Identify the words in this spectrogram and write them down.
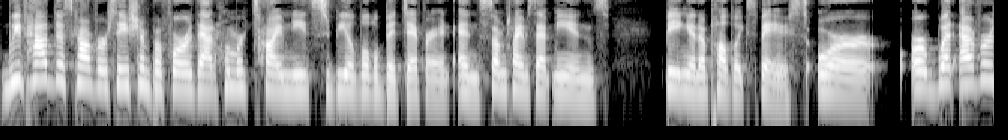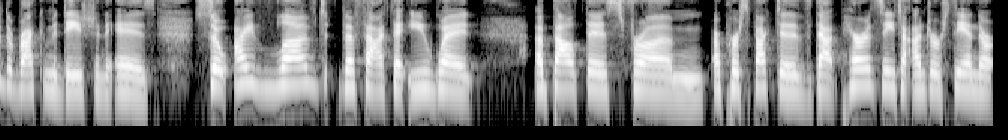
we've had this conversation before that homework time needs to be a little bit different. And sometimes that means being in a public space or or whatever the recommendation is. So I loved the fact that you went about this from a perspective that parents need to understand their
